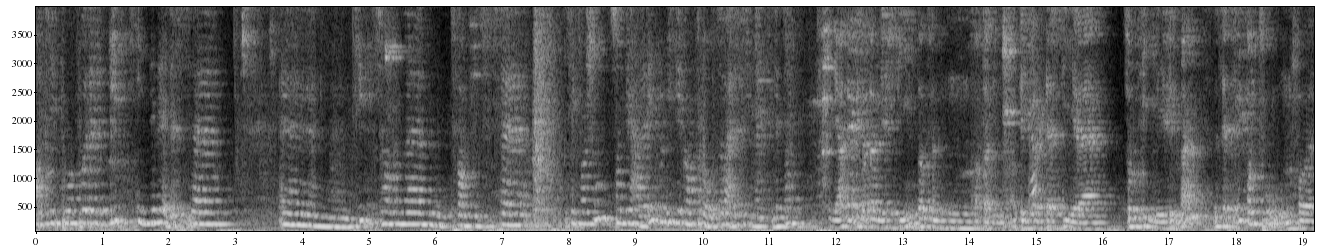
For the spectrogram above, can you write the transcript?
At vi får et blikk inn i deres eh, eh, litt sånn eh, tvangssituasjon som de er i, hvor de ikke kan få lov til å være frimennesker, liksom. Jeg tenker at det er veldig fint at, hun, at, den, at de karakter sier det så tidlig i filmen. Det setter litt sånn tonen for,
